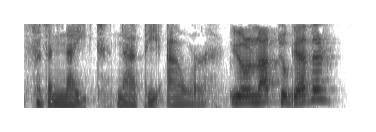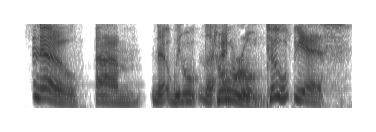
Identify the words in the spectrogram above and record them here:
For the night, not the hour. You're not together? No, um, no, we, Two- I- two rooms. Two, yes,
